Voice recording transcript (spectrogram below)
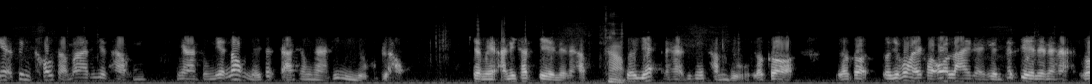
เงี้ย ซึ่งเขาสามารถที่จะทำงานตรงเนี้ยนอกเหนือจากการทำงานที่มีอยู่กับเราใช่ไหมอันนี้ชัดเจนเลยนะครับครับเยอะแยะนะฮะที่เขาทำอยู่ แล้วก็แล้วก็โดยเฉพาะขายของออนไลน์เนี่ยเห็นชัดเจนเลยนะฮะก็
